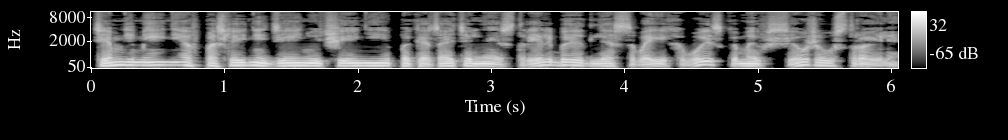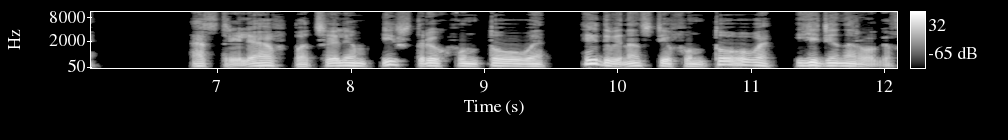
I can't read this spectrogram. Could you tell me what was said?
Тем не менее, в последний день учений показательные стрельбы для своих войск мы все же устроили. Отстреляв по целям из трехфунтового и двенадцатифунтового единорогов.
